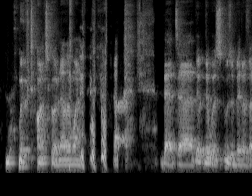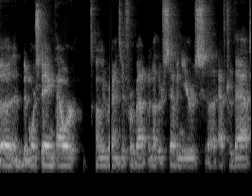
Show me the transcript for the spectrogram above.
Moved on to another one uh, that, uh, that, that was was a bit of a, a bit more staying power uh, we ran it for about another seven years uh, after that.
